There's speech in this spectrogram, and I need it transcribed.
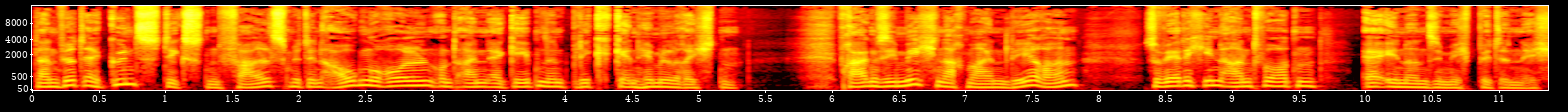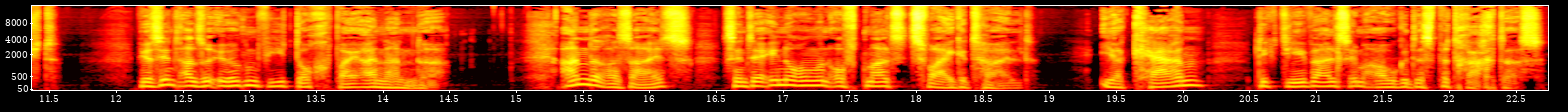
dann wird er günstigstenfalls mit den Augen rollen und einen ergebenen Blick gen Himmel richten. Fragen Sie mich nach meinen Lehrern, so werde ich Ihnen antworten, erinnern Sie mich bitte nicht. Wir sind also irgendwie doch beieinander. Andererseits sind Erinnerungen oftmals zweigeteilt. Ihr Kern liegt jeweils im Auge des Betrachters.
